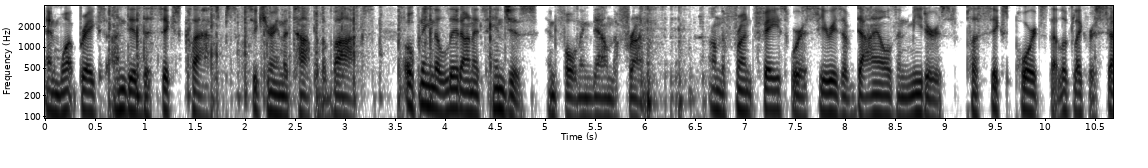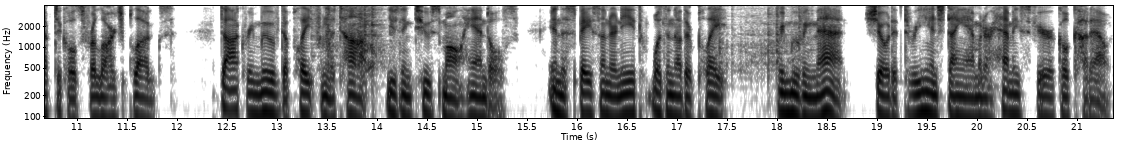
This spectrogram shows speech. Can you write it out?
And what breaks undid the six clasps securing the top of the box, opening the lid on its hinges and folding down the front. On the front face were a series of dials and meters, plus six ports that looked like receptacles for large plugs. Doc removed a plate from the top using two small handles. In the space underneath was another plate. Removing that showed a three inch diameter hemispherical cutout,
